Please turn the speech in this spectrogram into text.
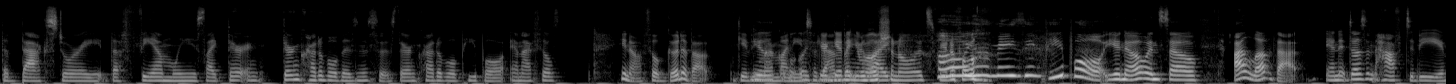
the backstory, the families. Like they're they're incredible businesses. They're incredible people, and I feel, you know, I feel good about giving my money like to you're them. Getting you're emotional. Like, it's beautiful. Oh, you're amazing people, you know. And so I love that. And it doesn't have to be.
